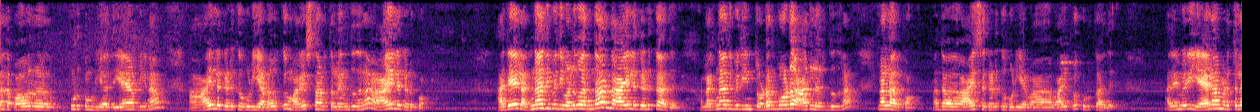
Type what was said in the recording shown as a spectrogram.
அந்த பவர் கொடுக்க முடியாது. ஏன் அப்படின்னா ஆயில கெடுக்கக்கூடிய அளவுக்கு மறைவுஸ்தானத்தில் இருந்ததுன்னா ஆயில கெடுக்கும். அதே லக்னாதிபதி வலுவாக இருந்தால் அந்த ஆயில கெடுக்காது. லக்னாதிபதியின் தொடர்போடு ஆறில் இருந்ததுன்னா நல்லாயிருக்கும் அந்த ஆயுசை கெடுக்கக்கூடிய வா வாய்ப்பை கொடுக்காது. அதேமாரி ஏழாம் இடத்துல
